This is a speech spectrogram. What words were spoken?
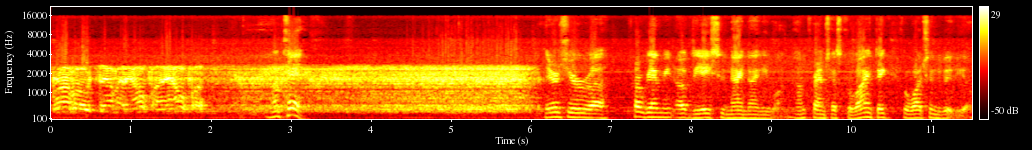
Bravo 7 Alpha Alpha. Okay. There's your uh, programming of the Yaesu 991. I'm Francesco Line. Thank you for watching the video.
